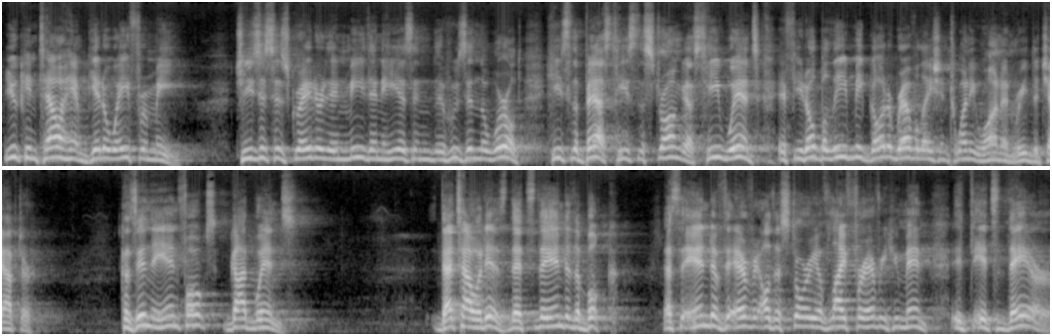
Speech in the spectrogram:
You can tell him, get away from me. Jesus is greater than me than he is in the, who's in the world. He's the best. He's the strongest. He wins. If you don't believe me, go to Revelation 21 and read the chapter. Because in the end, folks, God wins. That's how it is. That's the end of the book. That's the end of the, every, all the story of life for every human. It, it's there.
